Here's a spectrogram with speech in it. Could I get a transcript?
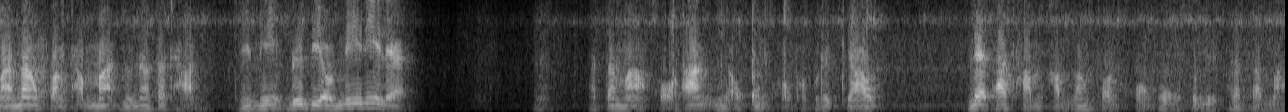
มานั่งฟังธรรมะอยู่นสถาน ทีนี้หรือเดียวนี้นี่แหละอาตมาขออ้างอิงเอาคุณของพระพุทธเจ้า และพระธรรมคำสั่งสอนขององค์สมเด็จพระสัมมา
